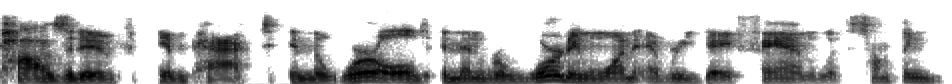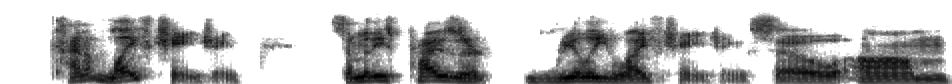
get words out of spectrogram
positive impact in the world and then rewarding one everyday fan with something kind of life changing. Some of these prizes are really life changing. So, um,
